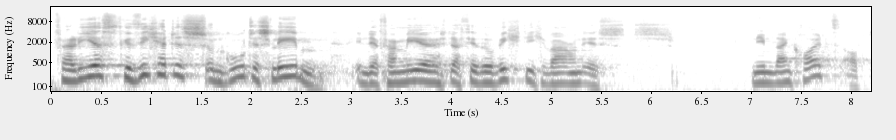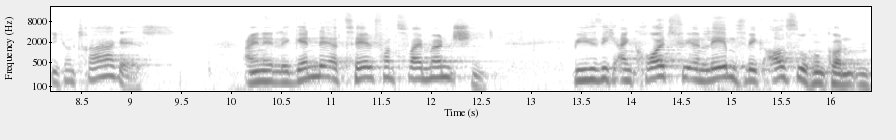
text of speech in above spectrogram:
verlierst gesichertes und gutes Leben, in der Familie, das dir so wichtig war und ist. Nimm dein Kreuz auf dich und trage es. Eine Legende erzählt von zwei Mönchen, wie sie sich ein Kreuz für ihren Lebensweg aussuchen konnten,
